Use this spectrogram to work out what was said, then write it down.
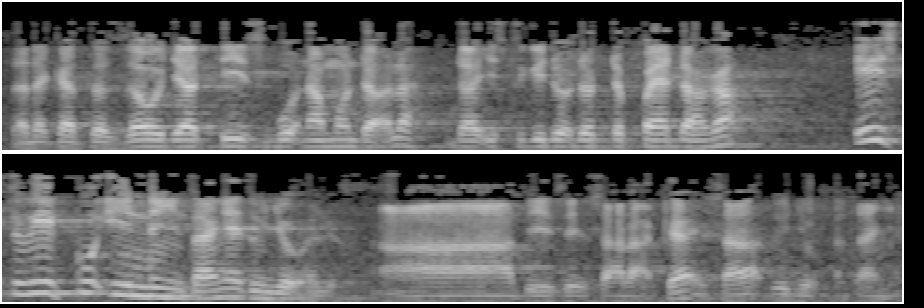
tak ada kata zaujati sebut nama dak lah dah isteri duduk depan dah kak Isteriku ini tanya tunjuk dulu. Ah, dia syarat kan? Syarat tunjuk tanya.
